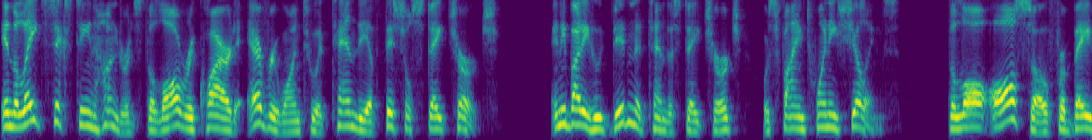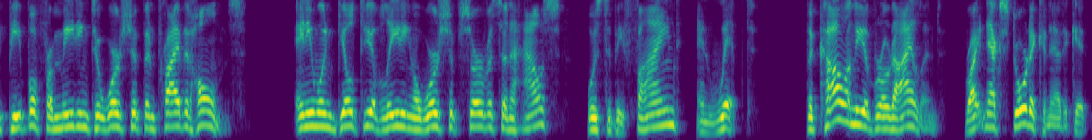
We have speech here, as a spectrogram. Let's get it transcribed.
In the late 1600s, the law required everyone to attend the official state church. Anybody who didn't attend the state church was fined 20 shillings. The law also forbade people from meeting to worship in private homes. Anyone guilty of leading a worship service in a house was to be fined and whipped. The colony of Rhode Island, right next door to Connecticut,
